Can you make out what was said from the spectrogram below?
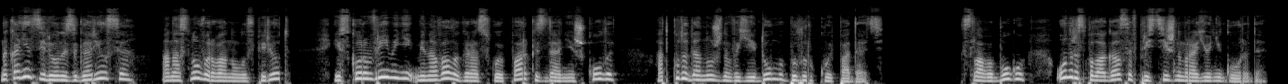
Наконец зеленый загорелся, она снова рванула вперед и в скором времени миновала городской парк и здание школы, откуда до нужного ей дома было рукой подать. Слава богу, он располагался в престижном районе города.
